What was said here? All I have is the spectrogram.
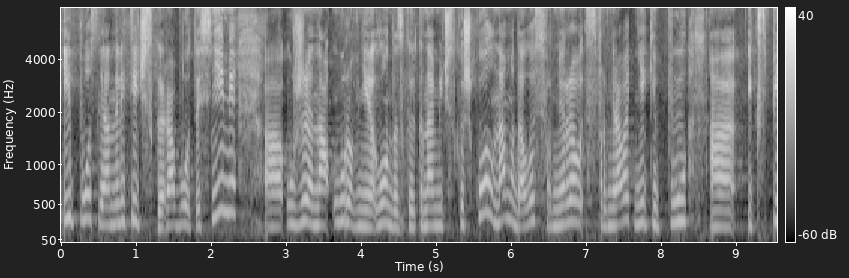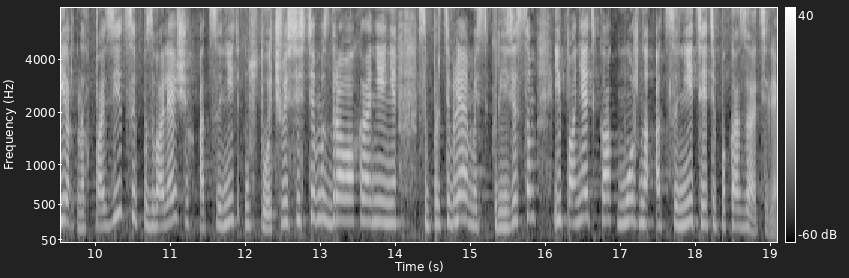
и после аналитической работы с ними а, уже на уровне Лондонской экономической школы нам удалось сформировать, сформировать некий пул а, экспертных позиций, позволяющих позволяющих оценить устойчивость системы здравоохранения, сопротивляемость кризисам и понять, как можно оценить эти показатели.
